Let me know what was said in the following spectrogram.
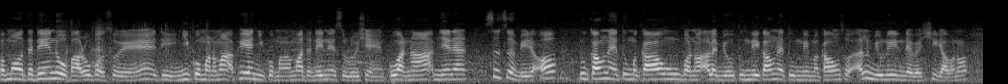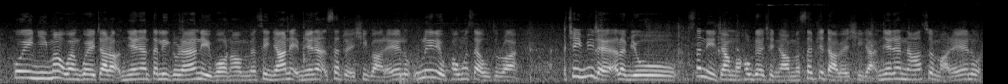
ဗမော်သတင်းတို့ဘာလို့ပေါ့ဆိုရင်ဒီညီကိုမနမအဖေရဲ့ညီကိုမနမသတင်းနဲ့ဆိုလို့ရှိရင်ကိုကနာအများတန်းဆွတ်ဆွတ်ပြီးတော့အော်သူကောင်းတယ်သူမကောင်းဘူးပေါ့နော်အဲ့လိုမျိုးသူနေကောင်းတယ်သူနေမကောင်းဆိုအဲ့လိုမျိုးလေးတွေနဲ့ပဲရှိတာပေါ့နော်ကိုရင်ညီမဝမ်ခွဲကြတော့အများတန်း Telegram တွေပေါ့နော် Messenger နဲ့အများတန်းအဆက်တွေရှိပါတယ်လို့ဦးလေးတွေကိုဖုံးမဆက်ဘူးဆိုတော့အ ချိန်မြင့်လည်းအဲ့လိုမျိုးစက်နေကြမဟုတ်တဲ့အချိန်ကမဆက်ဖြစ်တာပဲရှိတာအများနဲ့နားဆွတ်ပါတယ်လို့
